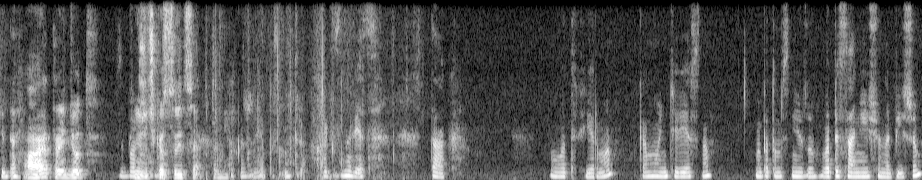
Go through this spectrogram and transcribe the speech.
кидай. А это идет книжечка с рецептами. Покажи, я посмотрю. Как знавец. Так. Вот фирма. Кому интересно. Мы потом снизу в описании еще напишем.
